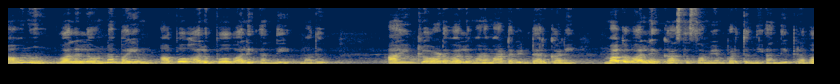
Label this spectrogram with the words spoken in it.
అవును వాళ్ళలో ఉన్న భయం అపోహాలు పోవాలి అంది మధు. ఆ ఇంట్లో ఆడవాళ్ళు మన మాట వింటారు కానీ మగవాళ్ళే కాస్త సమయం పడుతుంది అంది ప్రభ.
